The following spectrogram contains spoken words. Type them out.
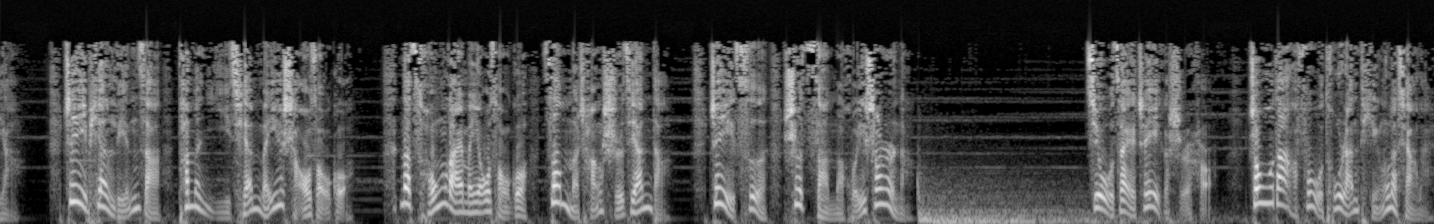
呀，这片林子他们以前没少走过，那从来没有走过这么长时间的，这次是怎么回事呢？就在这个时候，周大富突然停了下来，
